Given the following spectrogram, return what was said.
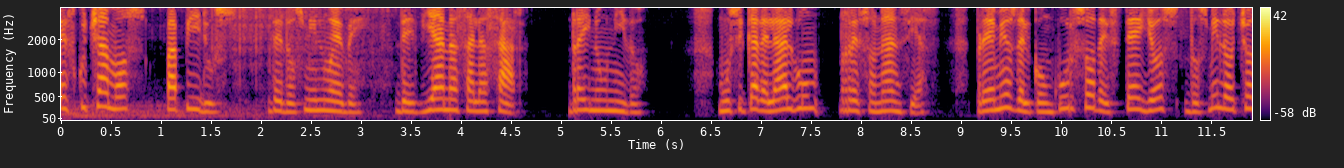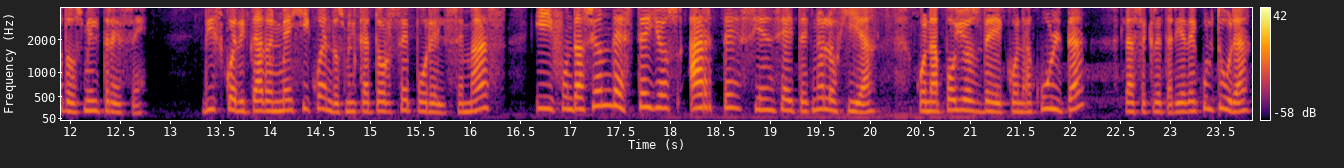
Escuchamos Papyrus de 2009 de Diana Salazar, Reino Unido. Música del álbum Resonancias, premios del concurso Destellos 2008-2013. Disco editado en México en 2014 por el CEMAS y Fundación Destellos Arte, Ciencia y Tecnología, con apoyos de Conaculta, la Secretaría de Cultura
